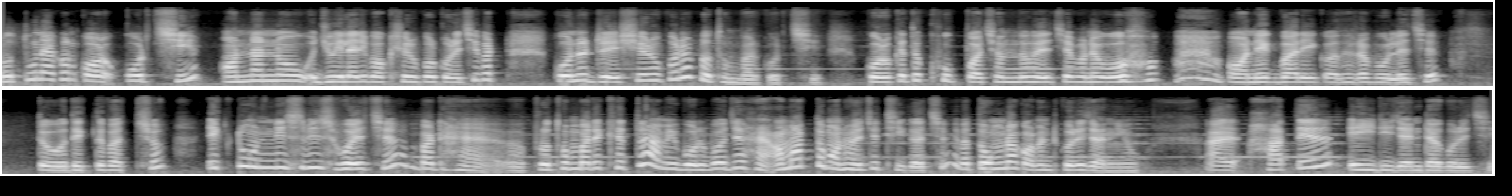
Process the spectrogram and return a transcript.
নতুন এখন কর- করছি, অন্যান্য জুয়েলারি বক্সের উপর করেছি বাট কোনো ড্রেসের উপরে প্রথমবার করছি। কোরোকে তো খুব পছন্দ হয়েছে মানে ও অনেকবার এই কথাটা বলেছে। তো দেখতে পাচ্ছ, একটু উনিশ বিশ হয়েছে বাট হ্যাঁ প্রথমবারের ক্ষেত্রে আমি বলব যে হ্যাঁ আমার তো মনে হয়েছে ঠিক আছে, এবার তোমরা কমেন্ট করে জানিও। আর হাতের এই ডিজাইনটা করেছি,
